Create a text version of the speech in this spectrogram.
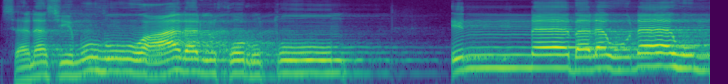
سنسمه على الخرطوم. إنا بلوناهم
